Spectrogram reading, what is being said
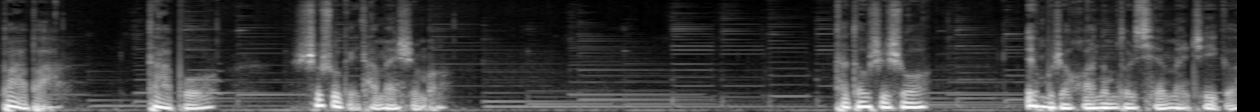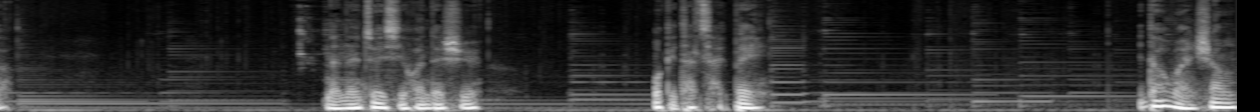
爸爸、大伯、叔叔给他买什么？他都是说，用不着花那么多钱买这个。奶奶最喜欢的是。我给他踩背，一到晚上，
